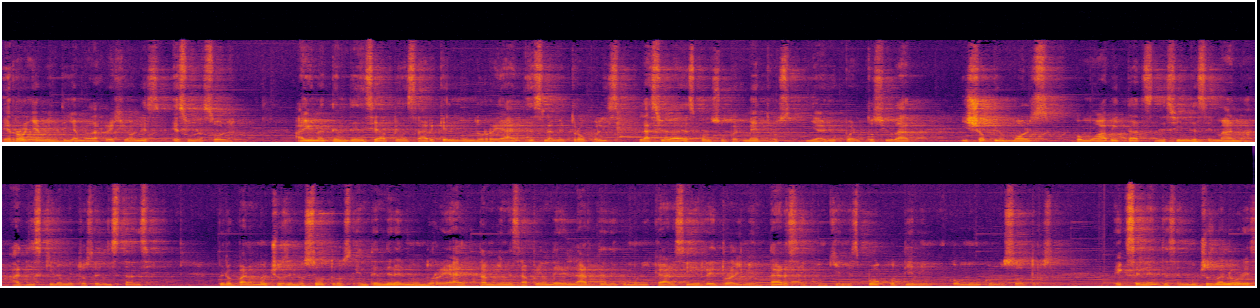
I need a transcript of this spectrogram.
erróneamente llamadas regiones, es una sola. Hay una tendencia a pensar que el mundo real es la metrópolis, las ciudades con supermetros y aeropuertos ciudad y shopping malls como hábitats de fin de semana a 10 kilómetros de distancia pero para muchos de nosotros entender el mundo real también es aprender el arte de comunicarse y retroalimentarse con quienes poco tienen en común con nosotros, excelentes en muchos valores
